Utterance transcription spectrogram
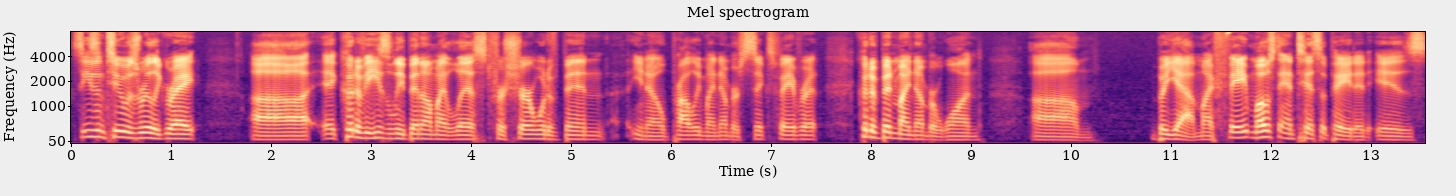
Season 2 was really great. Uh, it could have easily been on my list. For sure, would have been, you know, probably my number six favorite. Could have been my number one. Um, but yeah, my fa- most anticipated is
